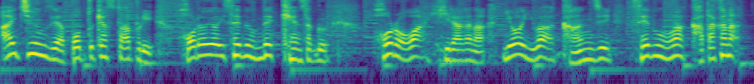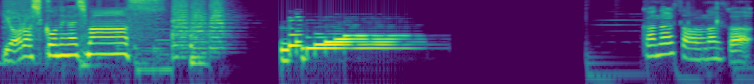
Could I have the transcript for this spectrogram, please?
iTunes やポッドキャストアプリほろよい7で検索。ホロはひらがなよいは漢字セブンはカタカナ。よろしくお願いします。ガナルさん、なんか、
